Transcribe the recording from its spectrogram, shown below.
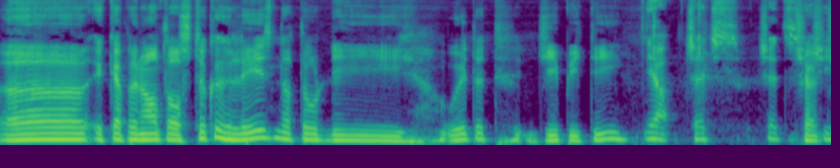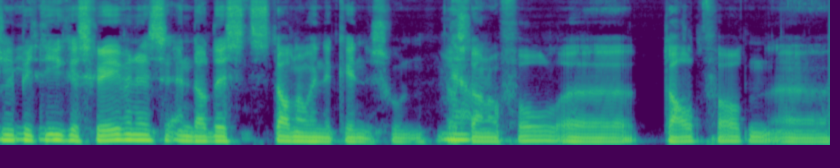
Uh, ik heb een aantal stukken gelezen dat door die, hoe heet het, GPT? Ja, chat, chat, chat GPT. GPT geschreven is en dat is, staat nog in de kinderschoenen. Dat ja. staat nog vol uh, taalfouten. Uh,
